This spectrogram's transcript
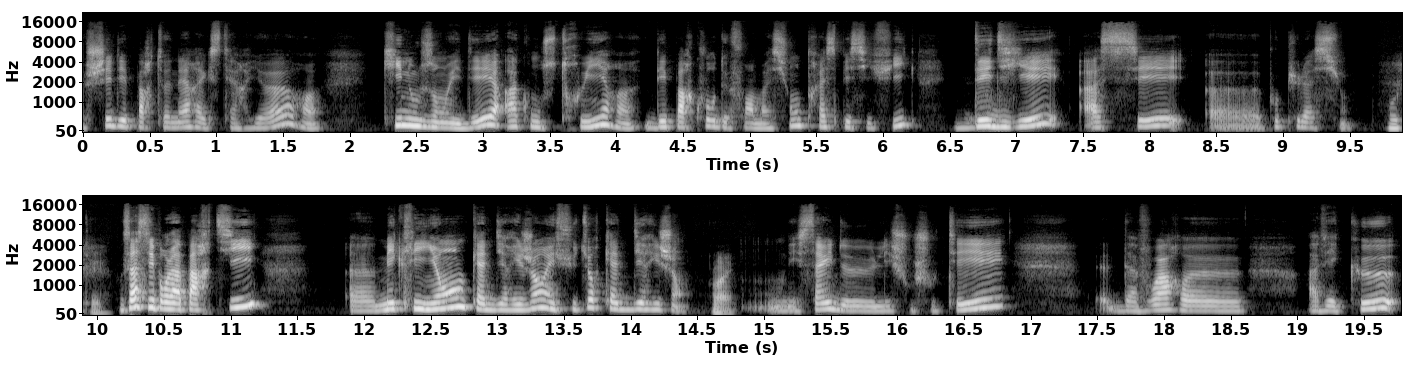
chez des partenaires extérieurs qui nous ont aidés à construire des parcours de formation très spécifiques dédiés à ces populations. Donc ça, c'est pour la partie mes clients, quatre dirigeants et futurs quatre dirigeants. Ouais. On essaye de les chouchouter, d'avoir avec eux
